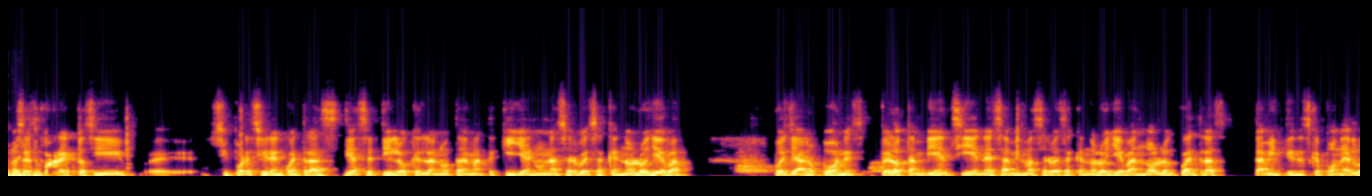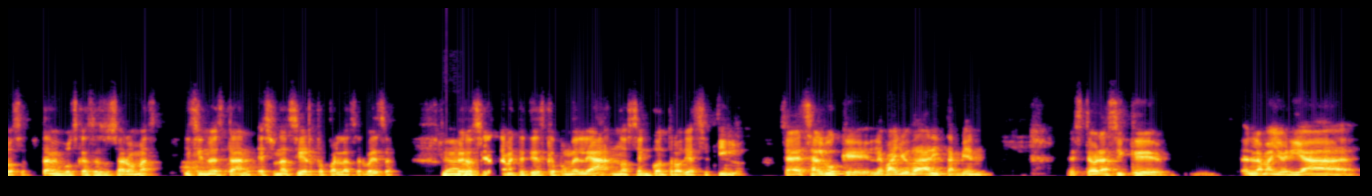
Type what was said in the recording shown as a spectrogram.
O sea, es correcto, correcto si, eh, si por decir encuentras diacetilo, que es la nota de mantequilla, en una cerveza que no lo lleva, pues ya lo pones. Pero también si en esa misma cerveza que no lo lleva no lo encuentras, también tienes que ponerlo. O sea, tú también buscas esos aromas y si no están, es un acierto para la cerveza. Pero ciertamente tienes que ponerle, ah, no se encontró de acetilo. O sea, es algo que le va a ayudar y también, este, ahora sí que la mayoría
